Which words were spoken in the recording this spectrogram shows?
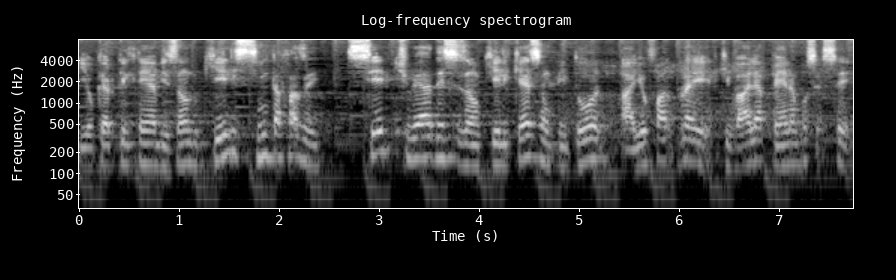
E eu quero que ele tenha a visão do que ele sinta fazer. Se ele tiver a decisão que ele quer ser um pintor, aí eu falo para ele que vale a pena você ser.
